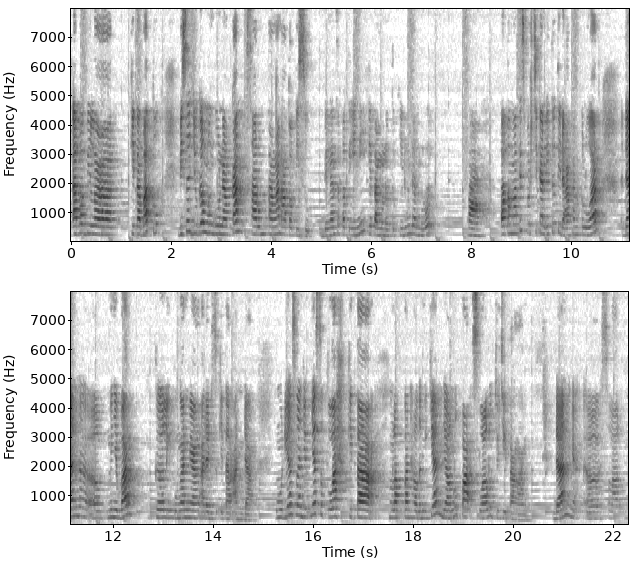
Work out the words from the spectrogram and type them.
apabila kita batuk, bisa juga menggunakan sarung tangan atau tisu. Dengan seperti ini kita menutup hidung dan mulut. Nah, otomatis percikan itu tidak akan keluar dan e, menyebar ke lingkungan yang ada di sekitar Anda. Kemudian selanjutnya setelah kita melakukan hal demikian jangan lupa selalu cuci tangan dan uh, selalu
